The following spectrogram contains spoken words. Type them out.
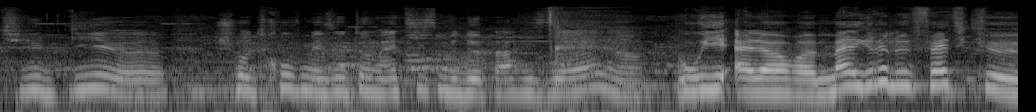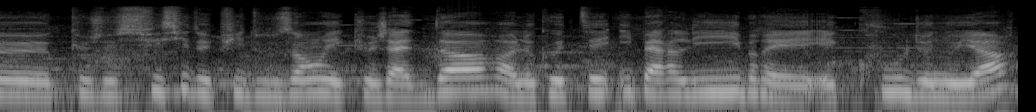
tu te dis, euh, je retrouve mes automatismes de parisienne? Oui, alors euh, malgré le fait que, que je suis ici depuis 12 ans et que j'adore le côté hyper libre et, et cool de New York,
